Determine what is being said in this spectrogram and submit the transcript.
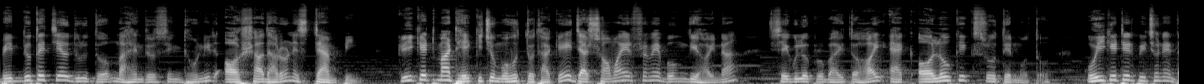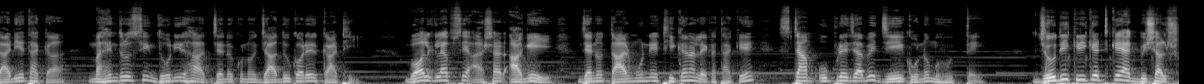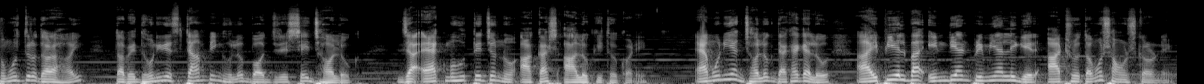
বিদ্যুতের চেয়েও দ্রুত মহেন্দ্র সিং ধোনির অসাধারণ স্ট্যাম্পিং ক্রিকেট মাঠে কিছু মুহূর্ত থাকে যা সময়ের ফ্রেমে বন্দি হয় না, সেগুলো প্রবাহিত হয় এক অলৌকিক স্রোতের মতো। উইকেটের পিছনে দাঁড়িয়ে থাকা মহেন্দ্র সিং ধোনির হাত যেন কোনো জাদুকরের কাঠি। বল গ্লাভসে আসার আগেই যেন তার মনে ঠিকানা লেখা থাকে স্টাম্প উপড়ে যাবে যে কোনো মুহূর্তে। যদি ক্রিকেটকে এক বিশাল সমুদ্র ধরা হয়, তবে ধোনির স্টাম্পিং হলো বজ্রের সেই ঝলক। যা এক মুহূর্তের জন্য আকাশ আলোকিত করে। এমনই এক ঝলক দেখা গেল আইপিএল বা ইন্ডিয়ান প্রিমিয়ার লিগের আঠেরোতম সংস্করণে।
